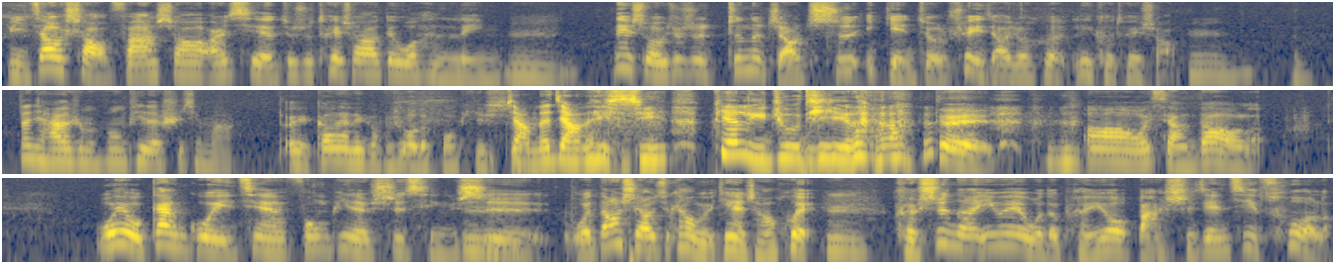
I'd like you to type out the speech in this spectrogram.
比较少发烧，而且就是退烧药对我很灵，嗯那时候就是真的只要吃一点就睡一觉就会立刻退烧。嗯，那你还有什么疯批的事情吗？对，刚才那个不是我的疯批事。讲的讲的已经 偏离主题了。对，啊、我想到了，我有干过一件疯批的事情，是我当时要去看五月天演唱会，嗯可是呢，因为我的朋友把时间记错了，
